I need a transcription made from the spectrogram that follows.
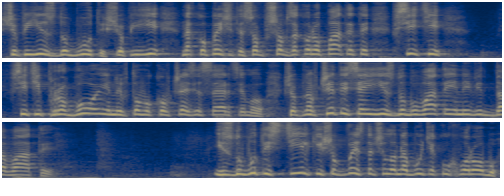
щоб її здобути, щоб її накопичити, щоб, щоб законопатити всі ті, всі ті пробоїни в тому ковчезі серця мого, щоб навчитися її здобувати і не віддавати. І здобути стільки, щоб вистачило на будь-яку хворобу,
